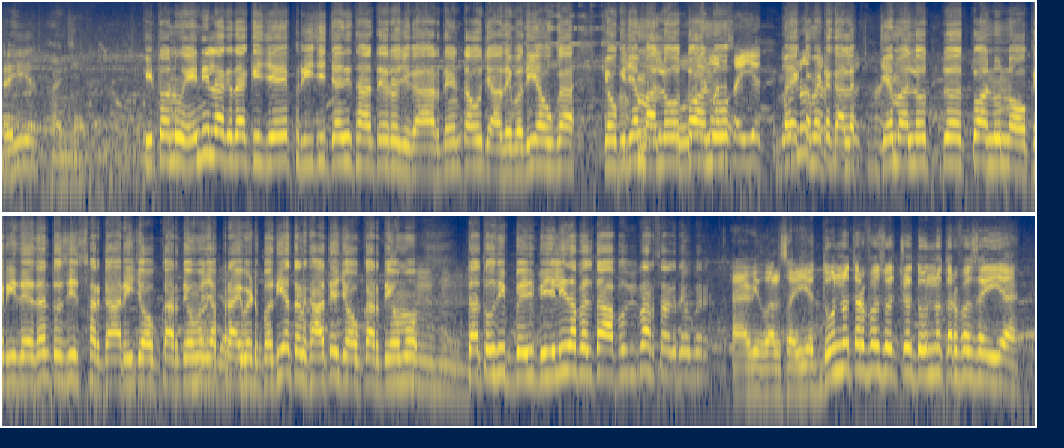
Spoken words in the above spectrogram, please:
ਸਹੀ ਆ ਹਾਂਜੀ। ਕੀ ਤੁਹਾਨੂੰ ਇਹ ਨਹੀਂ ਲੱਗਦਾ ਕਿ ਜੇ ਫ੍ਰੀ ਚੀਜ਼ਾਂ ਦੀ ਥਾਂ ਤੇ ਰੋਜ਼ਗਾਰ ਦੇਣ ਤਾਂ ਉਹ ਜ਼ਿਆਦਾ ਵਧੀਆ ਹੋਊਗਾ? ਕਿਉਂਕਿ ਜੇ ਮੰਨ ਲਓ ਉਹ ਵੀ ਤੁਹਾਨੂੰ ਸਹੀ ਹੈ। ਮੈਂ ਇੱਕ ਦੋਨੋਂ ਮਿੰਟ ਗੱਲ ਤਰਫੋਂ ਜੇ ਮੰਨ ਲਓ ਤ- ਤੁਹਾਨੂੰ ਨੌਕਰੀ ਦੇ ਦੇਣ ਤੁਸੀਂ ਸਰਕਾਰੀ ਜੌਬ ਕਰਦੇ ਹੋ ਜਾਂ ਪ੍ਰਾਈਵੇਟ ਵਧੀਆ ਤਨਖਾਹ ਤੇ ਜੌਬ ਕਰਦੇ ਹੋ। ਤਾਂ ਤੁਸੀਂ ਬਿ- ਬਿਜਲੀ ਦਾ ਬਿੱਲ ਤਾਂ ਆਪ ਵੀ ਭਰ ਸਕਦੇ ਹੋ ਫਿਰ। ਇਹ ਵੀ ਗੱਲ ਸਹੀ ਹੈ। ਦੋਨੋਂ ਤਰਫੋਂ ਸੋਚੋ ਦੋਨੋਂ ਤਰਫੋਂ ਸਹੀ ਹੈ।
